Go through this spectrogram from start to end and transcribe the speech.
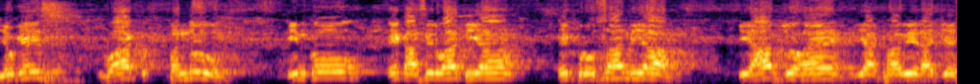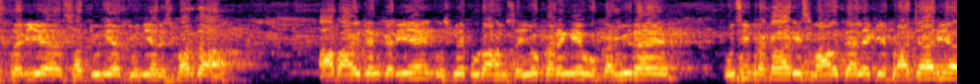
योगेश वाक बंधु इनको एक आशीर्वाद दिया, एक प्रोत्साहन दिया कि आप जो है यह अठारहवीं राज्य स्तरीय सब जूनियर जूनियर स्पर्धा आप आयोजन करिए, उसमें पूरा हम सहयोग करेंगे, वो कर भी रहे उसी प्रकार इस महाविद्यालय के प्राचार्य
